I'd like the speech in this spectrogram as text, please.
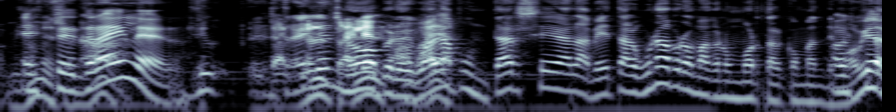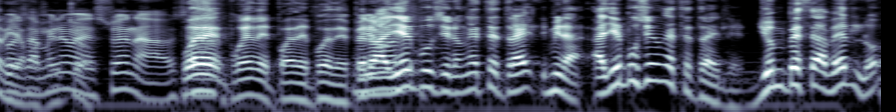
A mí no me Este sonaba. tráiler. El no, pero no, igual vaya. apuntarse a la beta, alguna broma con un Mortal Kombat de móvil pues a mí no hecho. me suena. o sea, Puede, puede, puede, puede. Pero ayer pusieron este tráiler. Mira, ayer pusieron este tráiler. Yo empecé a verlo,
